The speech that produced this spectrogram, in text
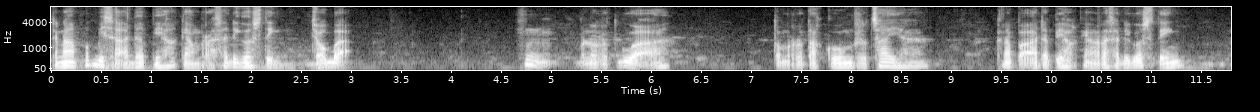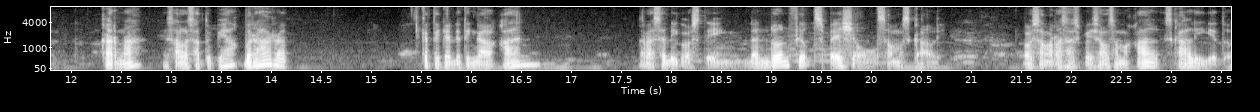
kenapa bisa ada pihak yang merasa di ghosting? Coba. Hmm, menurut gua, atau menurut aku, menurut saya, kenapa ada pihak yang rasa di ghosting? Karena salah satu pihak berharap ketika ditinggalkan ngerasa di ghosting dan don't feel special sama sekali. Gak usah ngerasa spesial sama kali, sekali gitu.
